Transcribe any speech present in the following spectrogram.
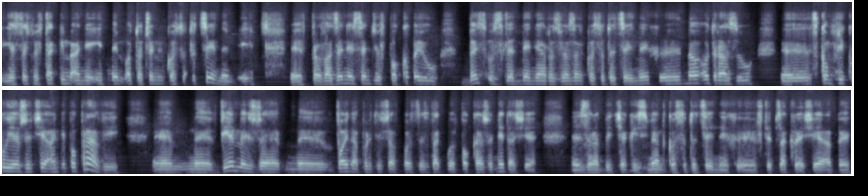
jesteśmy w takim, a nie innym otoczeniu konstytucyjnym i wprowadzenie sędziów pokoju bez uwzględnienia rozwiązań konstytucyjnych no, od razu e, skomplikuje życie, a nie poprawi. E, wiemy, że e, wojna polityczna w Polsce jest tak głęboka, że nie da się zrobić jakichś zmian konstytucyjnych w tym zakresie, aby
